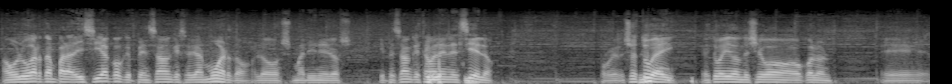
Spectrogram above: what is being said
a un lugar tan paradisíaco que pensaban que se habían muerto los marineros y pensaban que estaban en el cielo. Porque yo estuve ahí, estuve ahí donde llegó Colón. Eh,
